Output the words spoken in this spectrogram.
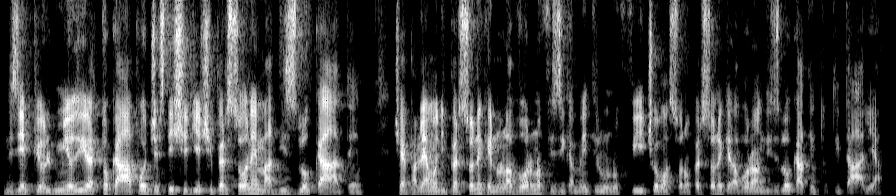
Ad esempio, il mio diretto capo gestisce dieci persone, ma dislocate. Cioè, parliamo di persone che non lavorano fisicamente in un ufficio, ma sono persone che lavorano dislocate in tutta Italia.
